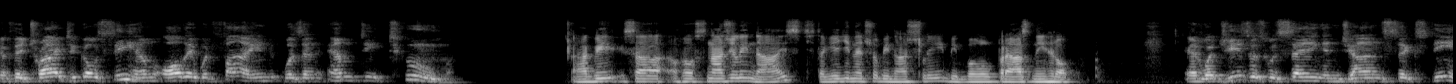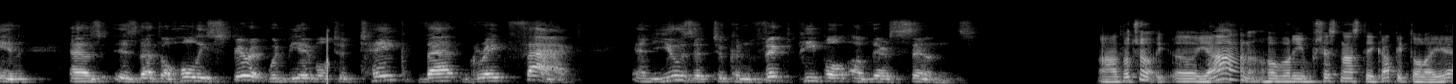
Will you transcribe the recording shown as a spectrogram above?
If they tried to go see him, all they would find was an empty tomb. A ak by sa ho snažili nájsť, tak jediné, čo by našli, by bol prázdny hrob. And what Jesus was saying in John 16 as is that the Holy Spirit would be able to take that great fact and use it to convict people of their sins. A to, čo Ján hovorí v 16. kapitole, je,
